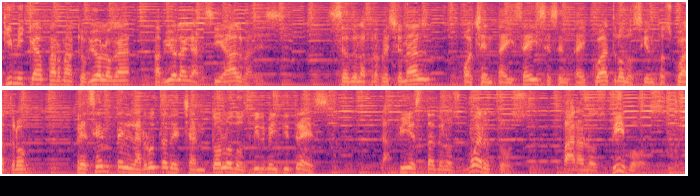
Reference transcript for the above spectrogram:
Química farmacobióloga Fabiola García Álvarez. Cédula profesional 8664-204. Presente en la ruta de Chantolo 2023. La fiesta de los muertos para los vivos.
